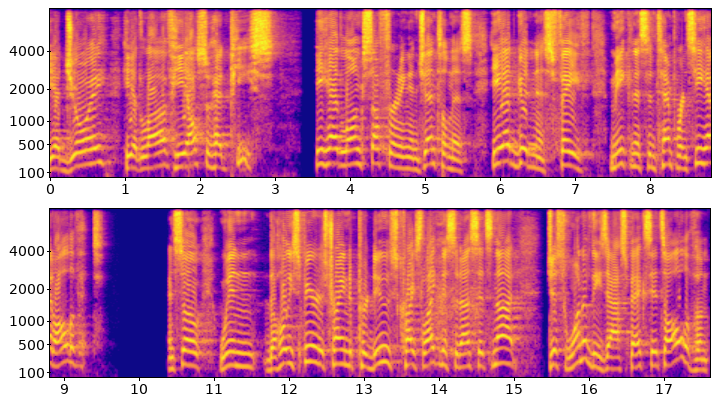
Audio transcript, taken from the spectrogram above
He had joy, he had love, he also had peace. He had long suffering and gentleness. He had goodness, faith, meekness, and temperance. He had all of it. And so when the Holy Spirit is trying to produce Christ likeness in us, it's not just one of these aspects, it's all of them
